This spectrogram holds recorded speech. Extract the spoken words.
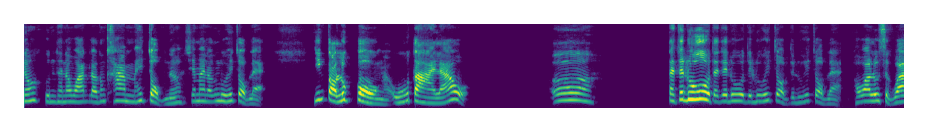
เนาะคุณธนวัฒน์เราต้องข้ามให้จบเนาะใช่ไหมเราต้องดูให้จบแหละ ยิ่งต่อลูกโป่งอะอู้ตายแล้ว เออ แต่จะดูแต่จะดูจะดูให้จบจะดูให้จบแหละ เพราะว่ารู้สึกว่า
